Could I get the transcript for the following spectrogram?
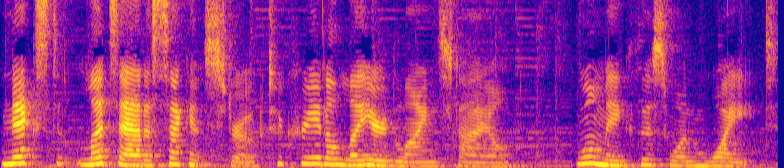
Next, let's add a second stroke to create a layered line style. We'll make this one white.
